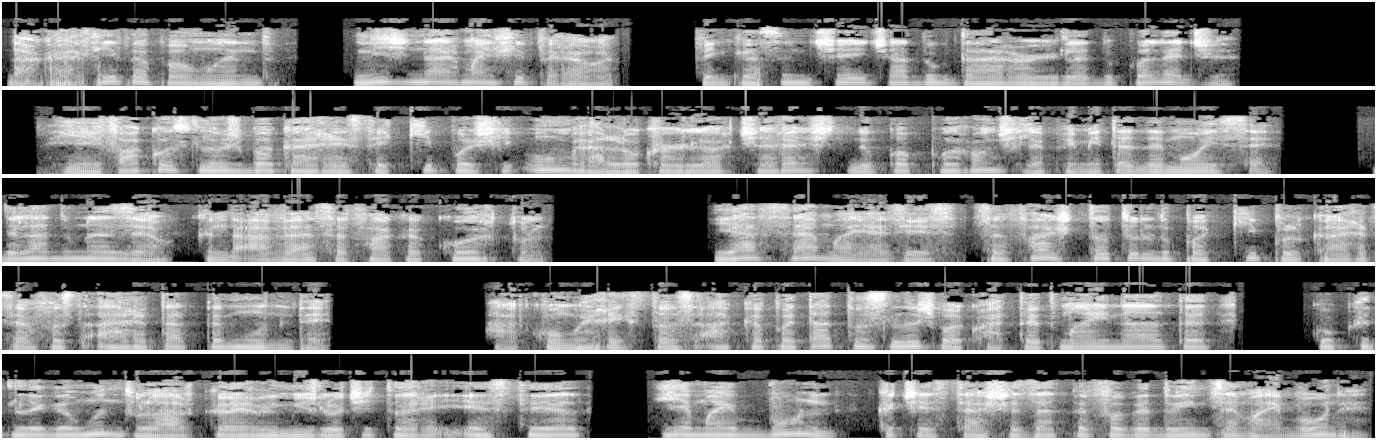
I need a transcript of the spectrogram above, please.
Dacă ar fi pe pământ, nici n-ar mai fi preot, fiindcă sunt cei ce aduc darurile după lege. Ei fac o slujbă care este chipul și umbra lucrurilor cerești după poruncile primite de Moise, de la Dumnezeu, când avea să facă cortul. Ia seama, i-a zis, să faci totul după chipul care ți-a fost arătat pe munte. Acum Hristos a căpătat o slujbă cu atât mai înaltă, cu cât legământul al cărui mijlocitor este el, e mai bun, căci este așezat pe făgăduințe mai bune.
